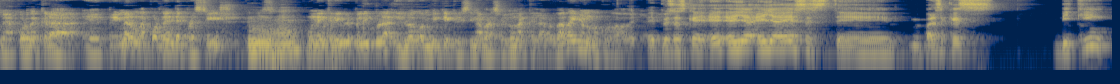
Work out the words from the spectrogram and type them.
me acordé que era, eh, primero me acordé en The Prestige, Ujú. una increíble película, y luego en Vicky Cristina Barcelona, que la verdad ahí yo no me acordaba de ella. Eh, pues es que e- ella, ella es este. Me parece que es Vicky.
